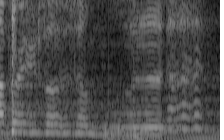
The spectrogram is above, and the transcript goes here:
I prayed for someone like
